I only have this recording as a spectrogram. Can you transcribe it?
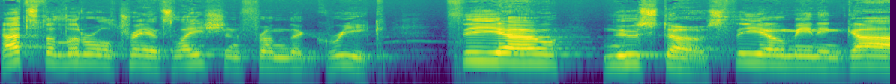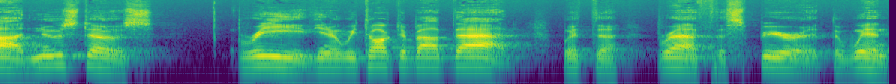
that's the literal translation from the Greek. Theo neustos, Theo meaning God, neustos, breathe. You know, we talked about that with the breath, the spirit, the wind.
